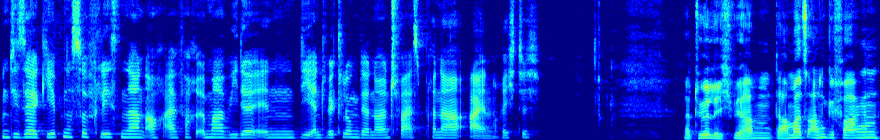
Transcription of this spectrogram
Und diese Ergebnisse fließen dann auch einfach immer wieder in die Entwicklung der neuen Schweißbrenner ein, richtig? Natürlich, wir haben damals angefangen,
